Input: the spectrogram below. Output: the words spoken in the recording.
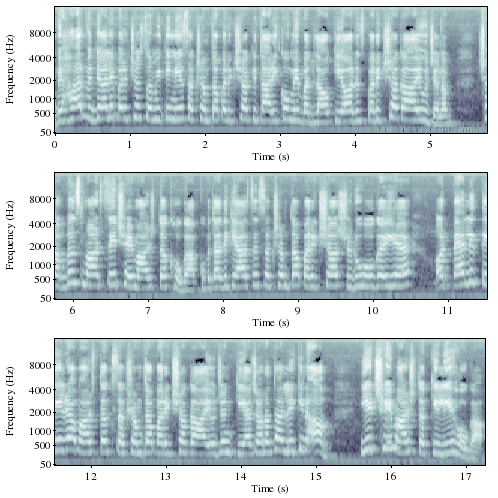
बिहार विद्यालय परीक्षा समिति ने सक्षमता परीक्षा की तारीखों में बदलाव किया और इस परीक्षा का आयोजन अब 26 मार्च से 6 मार्च तक होगा। आपको बता दें कि आज से सक्षमता परीक्षा शुरू हो गई है और पहले 13 मार्च तक सक्षमता परीक्षा का आयोजन किया जाना था, लेकिन अब ये 6 मार्च तक के लिए होगा।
